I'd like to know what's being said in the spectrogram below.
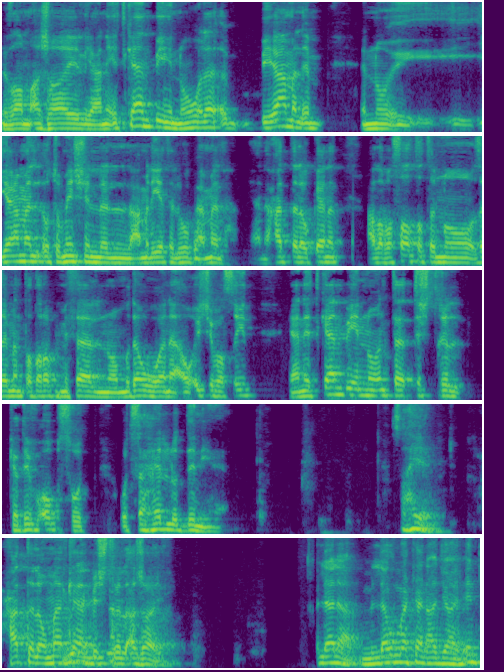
نظام agile يعني it can be إنه هو بيعمل إنه يعمل automation للعمليات اللي هو بيعملها. يعني حتى لو كانت على بساطة إنه زي ما أنت ضربت مثال إنه مدونة أو شيء بسيط يعني it can be إنه أنت تشتغل ك DevOps وتسهل له الدنيا يعني. صحيح. حتى لو ما كان بيشتغل agile. لا لا لو ما كان agile انت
